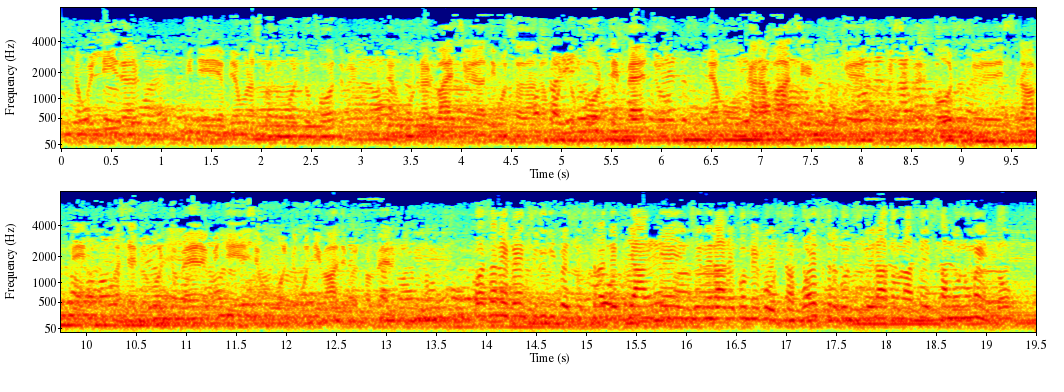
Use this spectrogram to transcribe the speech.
diciamo il leader, quindi abbiamo una squadra molto forte, abbiamo un Narvaez che ha dimostrato molto forte in Belgio, abbiamo un Carapazzi che comunque su questi percorsi strappi ma sempre molto bene, quindi siamo molto motivati per far bene. Cosa ne pensi tu di queste strade bianche in generale come corsa? Può essere considerata una sesta monumento?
